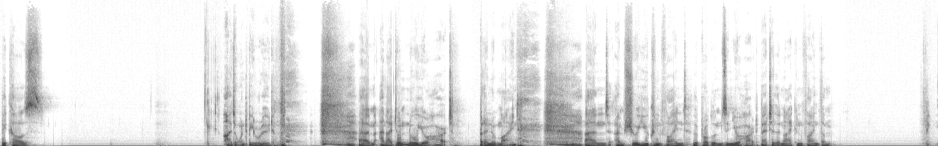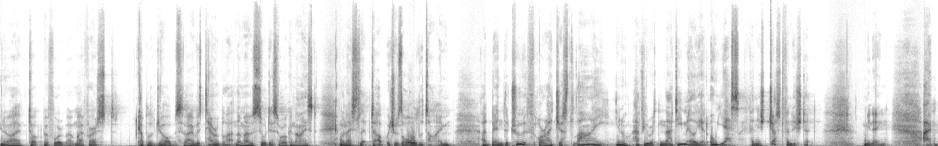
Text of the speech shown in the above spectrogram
because I don't want to be rude. um, and I don't know your heart, but I know mine. and I'm sure you can find the problems in your heart better than I can find them. You know, I've talked before about my first couple of jobs. I was terrible at them. I was so disorganized. When I slipped up, which was all the time, I'd bend the truth or I'd just lie. You know, have you written that email yet? Oh, yes, I finished, just finished it. Meaning, I'm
